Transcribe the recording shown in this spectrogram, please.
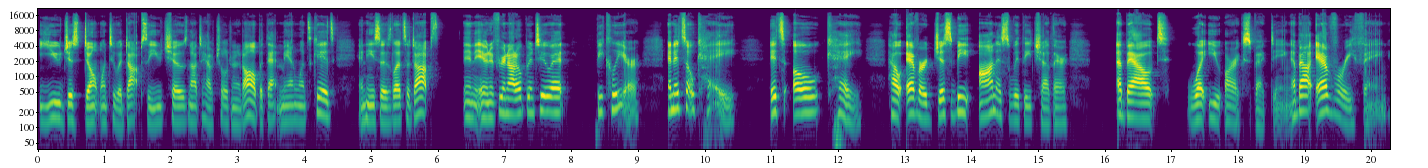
you just don't want to adopt. So you chose not to have children at all, but that man wants kids, and he says, let's adopt. And, and if you're not open to it, be clear. And it's okay it's okay. However, just be honest with each other about what you are expecting, about everything.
